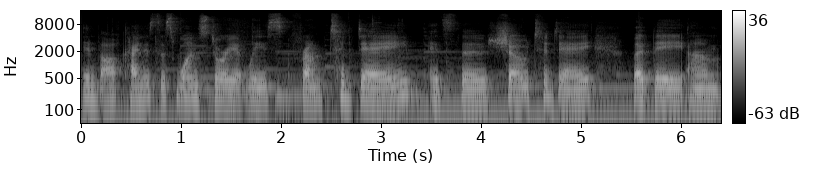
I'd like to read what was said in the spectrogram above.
involve kindness. This one story, at least, from today. It's the show today, but they um,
